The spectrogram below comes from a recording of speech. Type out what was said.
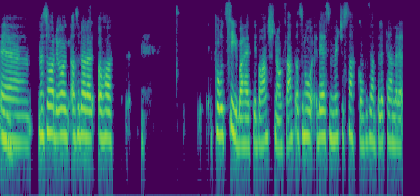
Eh, men så har det jo òg altså det å ha forutsigbarhet i bransjen òg. Altså det er så mye snakk om f.eks. dette med det,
